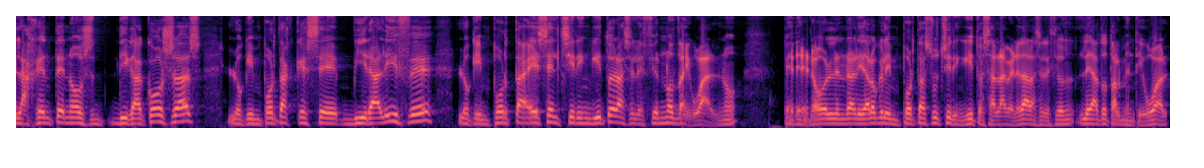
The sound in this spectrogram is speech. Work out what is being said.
la gente nos diga cosas, lo que importa es que se viralice, lo que importa es el chiringuito de la selección, nos da igual, ¿no? Pedrerol en realidad lo que le importa es su chiringuito, o sea, la verdad, la selección le da totalmente igual.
